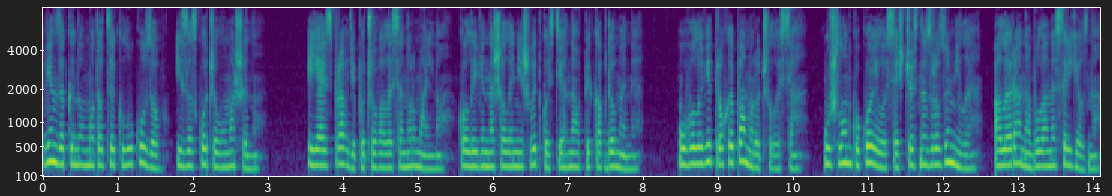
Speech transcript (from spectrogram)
Він закинув мотоцикл у кузов і заскочив у машину. Я і справді почувалася нормально, коли він на шаленій швидкості гнав пікап до мене. У голові трохи паморочилося, у шлунку коїлося щось незрозуміле, але рана була несерйозна.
